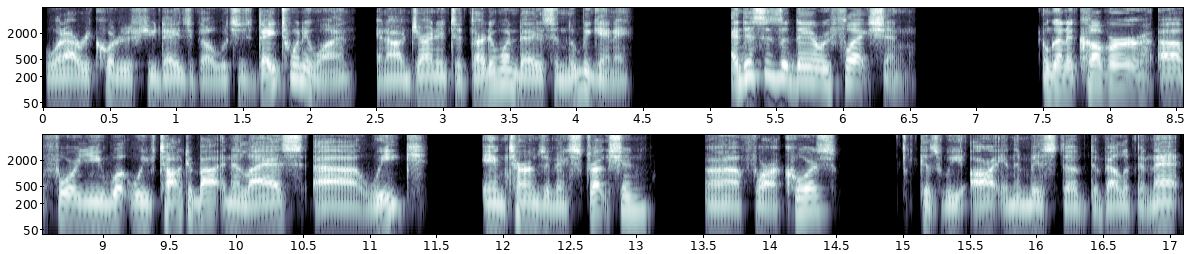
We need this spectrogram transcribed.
what I recorded a few days ago, which is day 21 in our journey to 31 days, a new beginning. And this is a day of reflection. I'm going to cover uh, for you what we've talked about in the last uh, week in terms of instruction uh, for our course, because we are in the midst of developing that.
